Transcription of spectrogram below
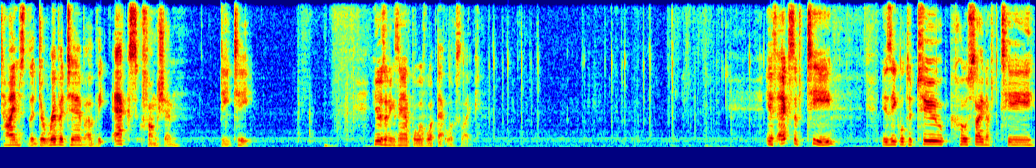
times the derivative of the x function dt. Here's an example of what that looks like. If x of t is equal to 2 cosine of t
